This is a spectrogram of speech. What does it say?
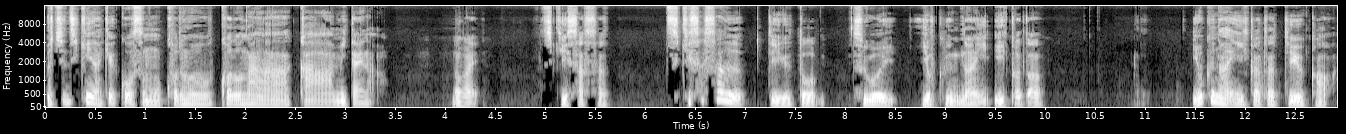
うち的には結構そのコロコロナ禍みたいなのが突き刺さ、突き刺さるっていうと、すごい良くない言い方。良くない言い方っていうか、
